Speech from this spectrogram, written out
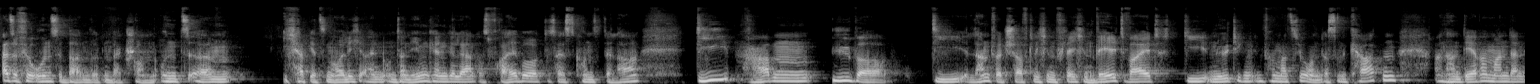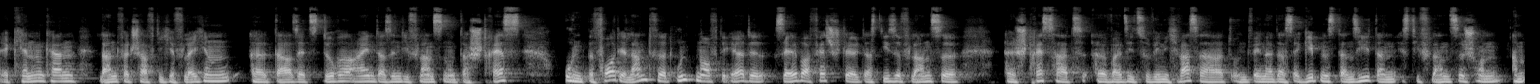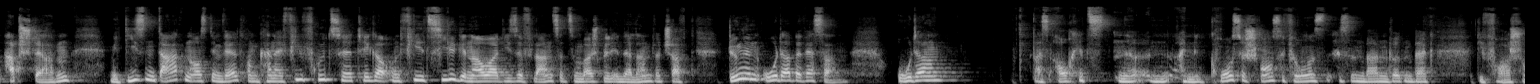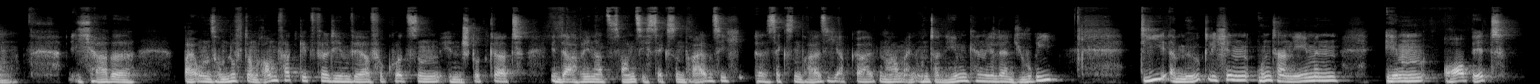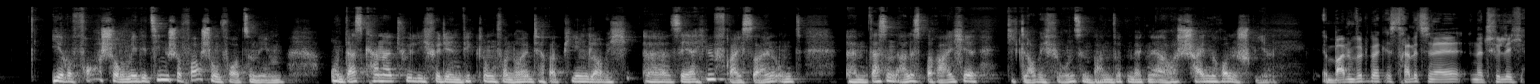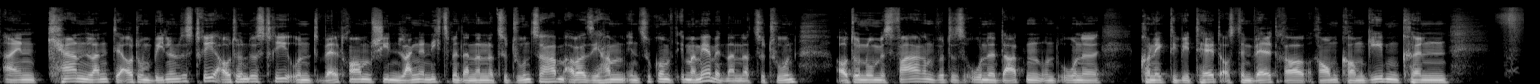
Also für uns in Baden-Württemberg schon. Und ähm, ich habe jetzt neulich ein Unternehmen kennengelernt aus Freiburg, das heißt Constellar. Die haben über die landwirtschaftlichen Flächen weltweit die nötigen Informationen. Das sind Karten, anhand derer man dann erkennen kann, landwirtschaftliche Flächen, äh, da setzt Dürre ein, da sind die Pflanzen unter Stress und bevor der Landwirt unten auf der Erde selber feststellt, dass diese Pflanze äh, Stress hat, äh, weil sie zu wenig Wasser hat, und wenn er das Ergebnis dann sieht, dann ist die Pflanze schon am Absterben. Mit diesen Daten aus dem Weltraum kann er viel frühzeitiger und viel zielgenauer diese Pflanze zum Beispiel in der Landwirtschaft düngen oder bewässern. Oder was auch jetzt eine, eine große Chance für uns ist in Baden-Württemberg, die Forschung. Ich habe bei unserem Luft- und Raumfahrtgipfel, den wir vor kurzem in Stuttgart in der Arena 2036 äh, 36 abgehalten haben, ein Unternehmen kennengelernt, Juri. Die ermöglichen Unternehmen im Orbit ihre Forschung, medizinische Forschung vorzunehmen. Und das kann natürlich für die Entwicklung von neuen Therapien, glaube ich, äh, sehr hilfreich sein. Und ähm, das sind alles Bereiche, die, glaube ich, für uns in Baden-Württemberg eine entscheidende Rolle spielen. Baden-Württemberg ist traditionell natürlich ein Kernland der Automobilindustrie. Autoindustrie und Weltraum schienen lange nichts miteinander zu tun zu haben, aber sie haben in Zukunft immer mehr miteinander zu tun. Autonomes Fahren wird es ohne Daten und ohne Konnektivität aus dem Weltraum kaum geben können.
